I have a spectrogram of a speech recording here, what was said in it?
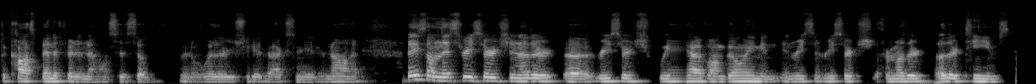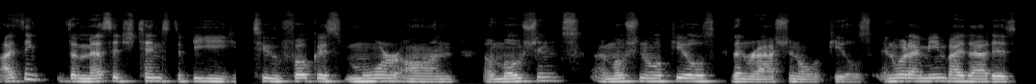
the cost benefit analysis of you know whether you should get vaccinated or not. Based on this research and other uh, research we have ongoing and, and recent research from other other teams, I think the message tends to be to focus more on emotions, emotional appeals than rational appeals. And what I mean by that is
